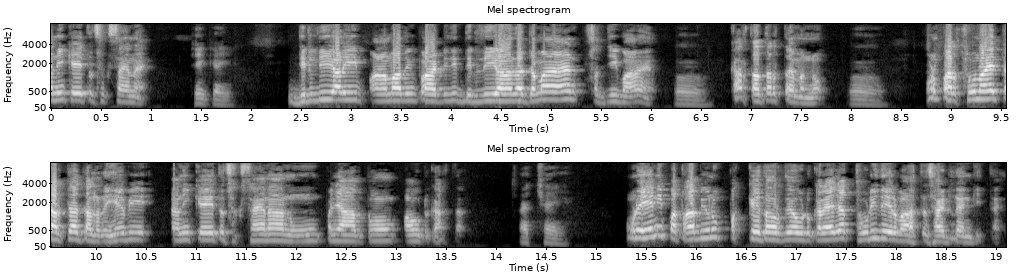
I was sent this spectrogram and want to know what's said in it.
ਅਨਿਕੇਤ ਸਕਸੈਨਾ ਹੈ ਠੀਕ ਹੈ ਜੀ। ਦਿੱਲੀ ਵਾਲੀ ਆਮ ਆਦਮੀ ਪਾਰਟੀ ਦੀ ਦਿੱਲੀ ਵਾਲਿਆਂ ਦਾ ਜਮਾ ਹੈ ਸੱਜੀ ਬਾਹ ਹੈ ਹੂੰ। ਕਰਤਾ ਧਰਤਾ ਮੰਨੋ। ਹੂੰ। ਹੁਣ ਪਰਸੋਂ ਨਾਲ ਇਹ ਚਰਚਾ ਚੱਲ ਰਹੀ ਹੈ ਵੀ ਅਨਿਕੇਤ ਸਕਸੈਨਾ ਨੂੰ ਪੰਜਾਬ ਤੋਂ ਆਊਟ ਕਰਤਾ। ਅੱਛਾ ਜੀ। ਹੁਣ ਇਹ ਨਹੀਂ ਪਤਾ ਵੀ ਉਹਨੂੰ ਪੱਕੇ ਤੌਰ ਤੇ ਆਊਟ ਕਰਿਆ ਜਾਂ ਥੋੜੀ ਦੇਰ ਵਾਸਤੇ ਸਾਈਡਲਾਈਨ ਕੀਤਾ। ਹੈ।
